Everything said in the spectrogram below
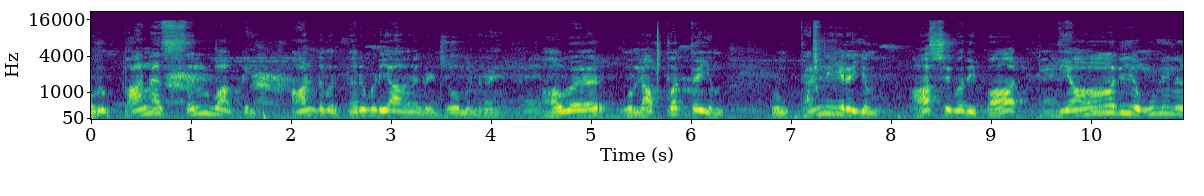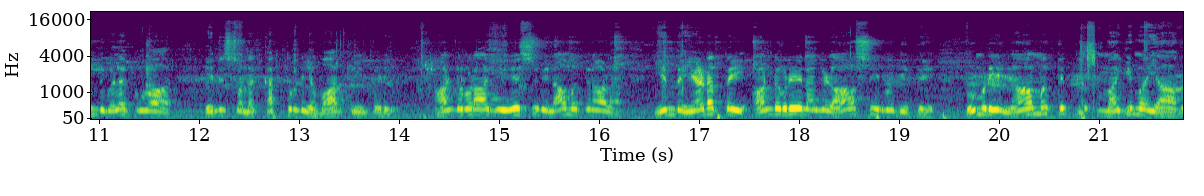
ஒரு பண செல்வாக்கை ஆண்டவர் தருபடியாக நாங்கள் ஜோம் என்றேன் அவர் உன் அப்பத்தையும் உன் தண்ணீரையும் ஆசீர்வதிப்பார். வியாதிய உள்ளிலிருந்து விளக்குவார் என்று சொன்ன கத்தருடைய வார்த்தையின்படி ஆண்டவராகிய இயேசுவின் நாமத்தினால இந்த இடத்தை ஆண்டவரே நாங்கள் ஆசீர்வதித்து உம்முடைய நாமத்துக்கு மகிமையாக.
